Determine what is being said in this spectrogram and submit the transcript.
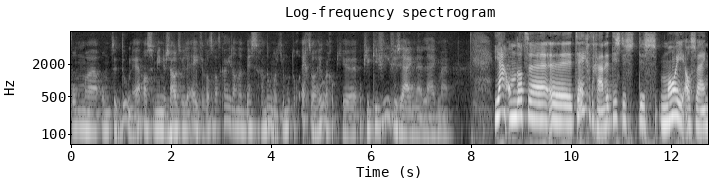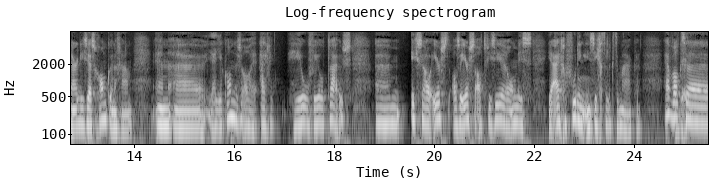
om, uh, om te doen hè, als ze minder zout willen eten? Wat, wat kan je dan het beste gaan doen? Want je moet toch echt wel heel erg op je, op je kivive zijn, uh, lijkt mij. ja om dat uh, tegen te gaan. Het is dus, dus mooi als wij naar die 6 gram kunnen gaan. En ja, je kan dus al eigenlijk heel veel thuis. Um, ik zou eerst als eerste adviseren om eens je eigen voeding inzichtelijk te maken. Hè, wat, uh,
